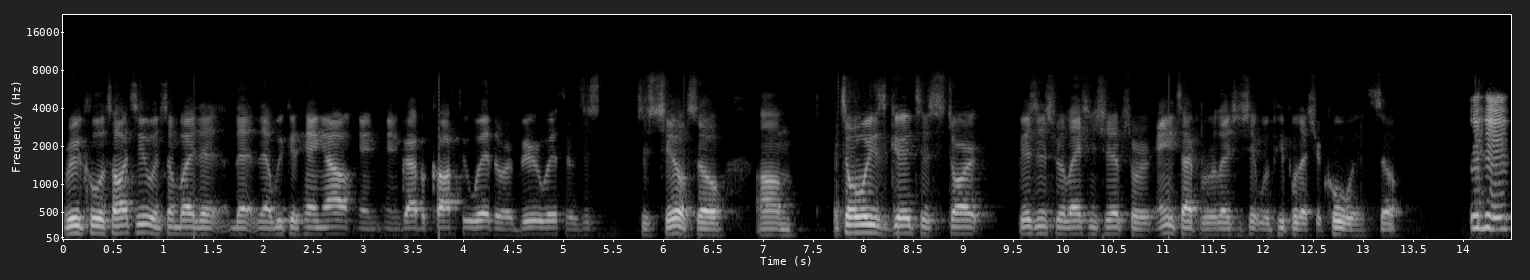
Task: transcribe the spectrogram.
really cool to talk to and somebody that that, that we could hang out and, and grab a coffee with or a beer with or just just chill. So um, it's always good to start business relationships or any type of relationship with people that you're cool with. So hmm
